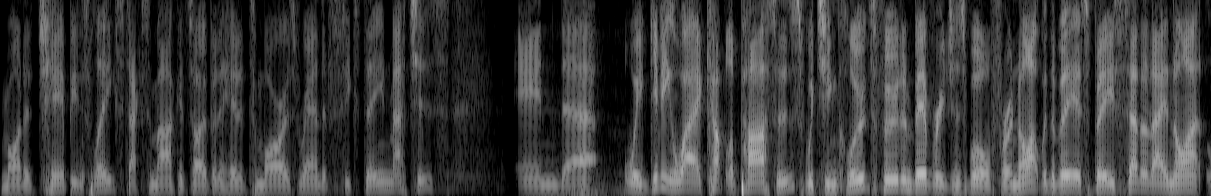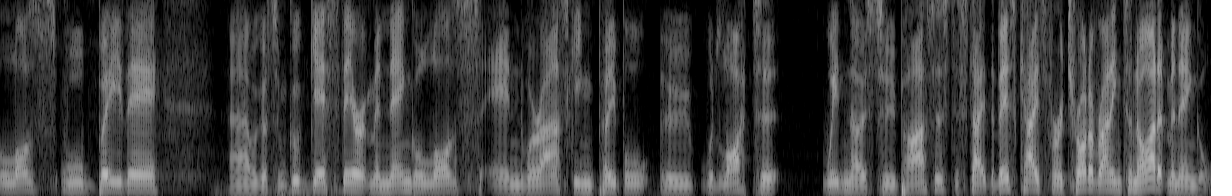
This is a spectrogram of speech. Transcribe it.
Reminder Champions League, stacks of markets open ahead of tomorrow's round of 16 matches. And uh, we're giving away a couple of passes, which includes food and beverage as well, for a night with the BSB. Saturday night, Loz will be there. Uh, we've got some good guests there at Menangle Loz, and we're asking people who would like to win those two passes to state the best case for a trotter running tonight at Menangle.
